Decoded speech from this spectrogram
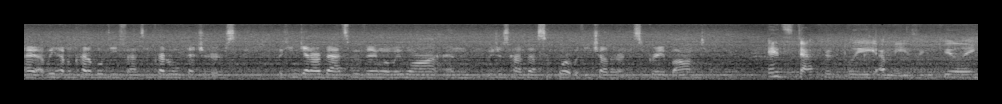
I, we have incredible defense, incredible pitchers. We can get our bats moving when we want, and we just have that support with each other, and it's a great bond. It's definitely amazing feeling,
